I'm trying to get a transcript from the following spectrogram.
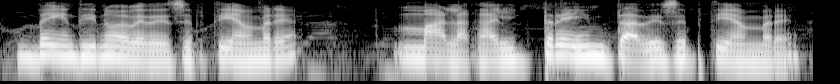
29 de septiembre, Málaga el 30 de septiembre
